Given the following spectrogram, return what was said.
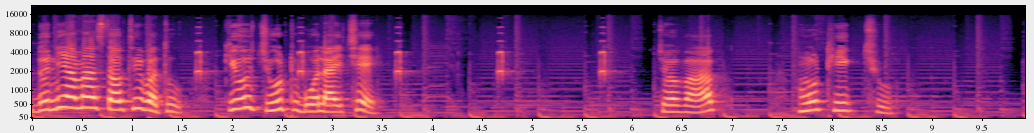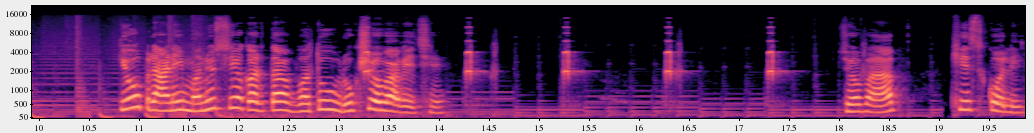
દુનિયામાં સૌથી વધુ ક્યુ જૂઠ બોલાય છે? જવાબ, હું ઠીક છું. કયું પ્રાણી મનુષ્ય કરતાં વધુ વૃક્ષો વાવે છે? જવાબ, ખિસકોલી.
